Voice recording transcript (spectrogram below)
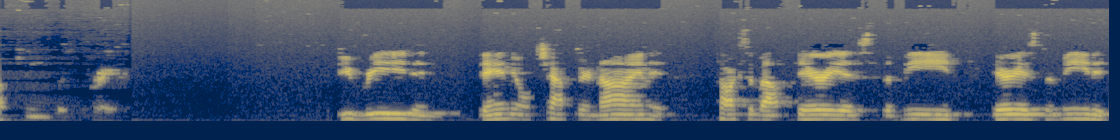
accompanied with prayer. If you read in Daniel chapter 9, it talks about Darius the Mede. Darius the Mede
